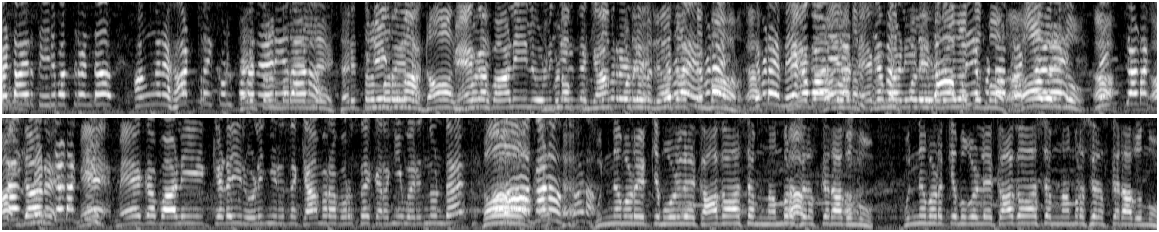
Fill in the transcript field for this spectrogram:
രണ്ടായിരത്തി ഇരുപത്തിരണ്ട് മേഘപാളിക്കിടയിൽ ഒളിഞ്ഞിരുന്ന ക്യാമറ പുറത്തേക്ക് ഇറങ്ങി വരുന്നുണ്ട്. പുന്നമടയ്ക്ക് മുകളിലേക്ക് ആകാശം നമ്രശിരസ്കരാകുന്നു പുന്നമടയ്ക്ക് മുകളിലേക്ക് ആകാശം നമ്രശിരസ്കരാകുന്നു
